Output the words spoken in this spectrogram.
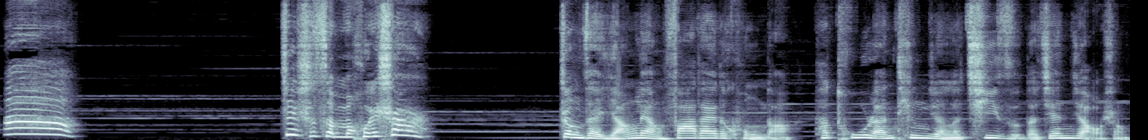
啊！这是怎么回事？正在杨亮发呆的空档，他突然听见了妻子的尖叫声。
